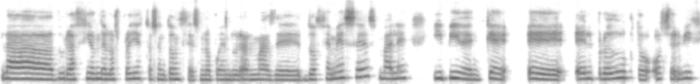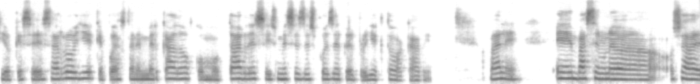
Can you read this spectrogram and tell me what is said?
La duración de los proyectos entonces no pueden durar más de 12 meses, ¿vale? Y piden que eh, el producto o servicio que se desarrolle que pueda estar en mercado como tarde, seis meses después de que el proyecto acabe. ¿Vale? Eh, va a ser una, o sea,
